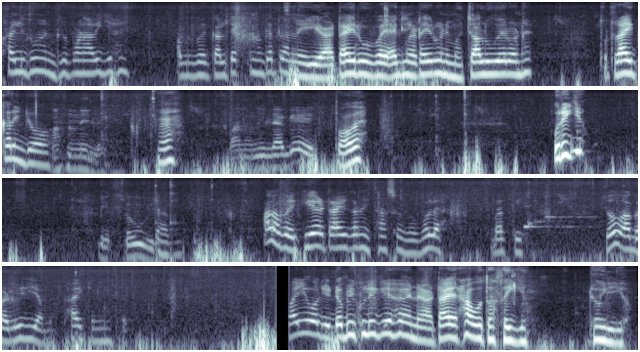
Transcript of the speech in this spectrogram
ખાઈ લીધું હોય ને ઘેર પણ આવી ગયા છે આપણે ભાઈ કાલ ટ્રેક્ટરમાં કહેતા ને આ ટાયરો ભાઈ આગલા ટાયરો ને એમાં ચાલુ વેરો ને. તો ટ્રાય કરીને જો. હે? પાનું નહીં લાગે. તો હવે? પૂરી ગયું? હાલો ભાઈ ઘેર ટ્રાય કરી થશે તો ભલે. બાકી જો આગળ વિડીયામાં થાય કે નહીં થાય. ભાઈ ઓલી ડબ્બી ખુલી ગઈ છે ને આ ટાયર હાવ વધારે થઈ ગયું. જોઈ લ્યો.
